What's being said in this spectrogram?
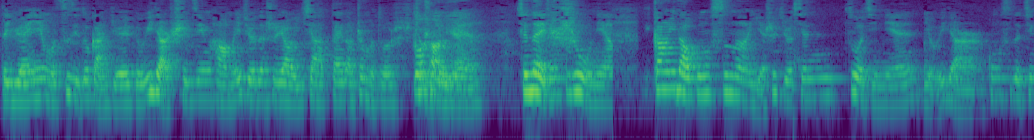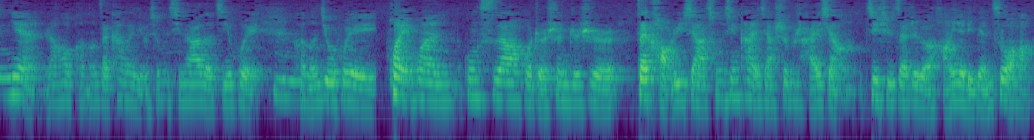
的原因。我自己都感觉有一点吃惊哈，没觉得是要一下待到这么多多少年，现在已经十五年。刚一到公司呢，也是觉得先做几年，有一点公司的经验，然后可能再看看有什么其他的机会，可能就会换一换公司啊，或者甚至是再考虑一下，重新看一下是不是还想继续在这个行业里边做哈。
